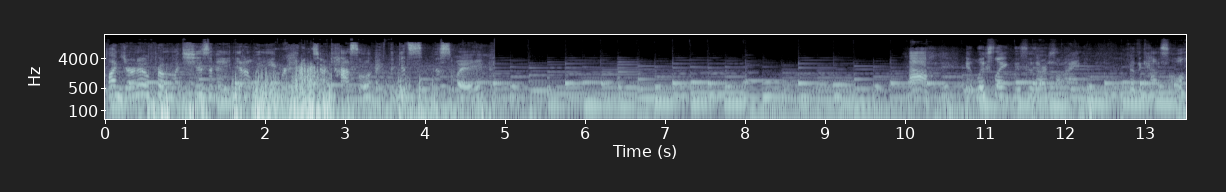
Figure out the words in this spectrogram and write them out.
Buongiorno from Malcesine, Italy. We're heading to a castle. I think it's this way. Ah, it looks like this is our sign for the castle.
